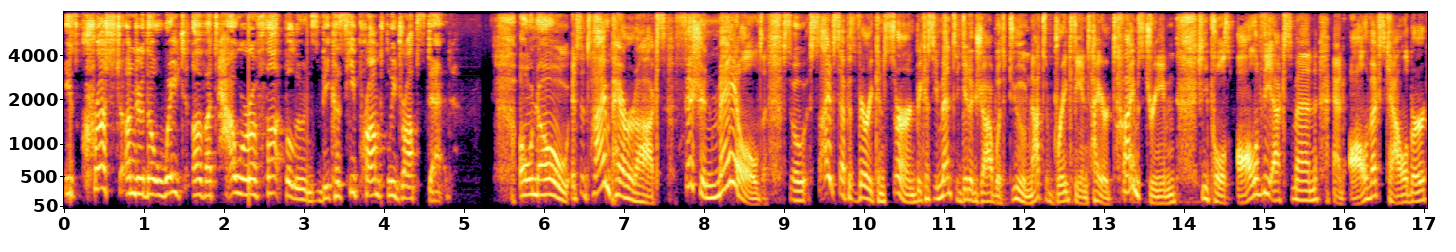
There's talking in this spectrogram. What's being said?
is crushed under the weight of a tower of thought balloons because he promptly drops dead. Oh no, it's a time paradox. Fission mailed. So Sidestep is very concerned because he meant to get a job with Doom, not to break the entire time stream. He pulls all of the X Men and all of Excalibur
